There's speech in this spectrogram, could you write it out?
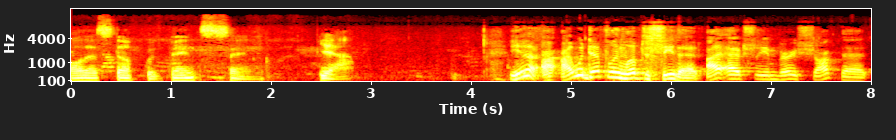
all that stuff with Vince, and yeah. Yeah, I, I would definitely love to see that. I actually am very shocked that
